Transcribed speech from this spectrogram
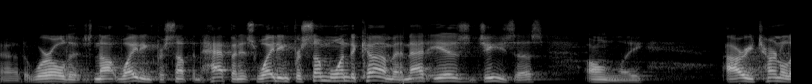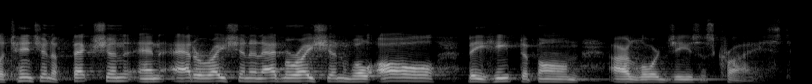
Uh, the world is not waiting for something to happen, it's waiting for someone to come, and that is Jesus only our eternal attention, affection, and adoration and admiration will all be heaped upon our Lord Jesus Christ,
